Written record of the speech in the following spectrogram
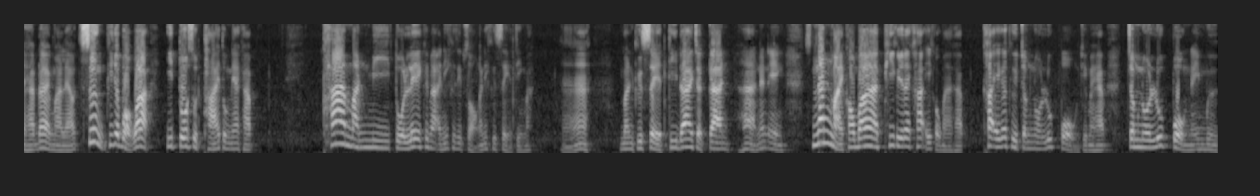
นะครับได้ออกมาแล้ว ซึ่งพี่จะบอกว่าอีตัวสุดท้ายตรงนี้ครับ ถ้ามันมีตัวเลขขึ้นมาอันนี้คือ 12 อันนี้คือเศษจริงปะอ่ามันคือเศษที่ได้จากการหารนั่นเอง นั่นหมายความว่าพี่ก็จะได้ค่า x ออกมาครับ ค่า x ก็คือจำนวนลูกโป่งจริงไหมครับจำนวนลูกโป่งในมือ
